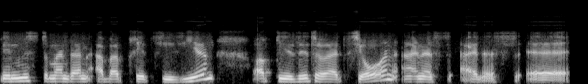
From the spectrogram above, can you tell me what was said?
Den müsste man dann aber präzisieren, ob die Situation eines, eines äh,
